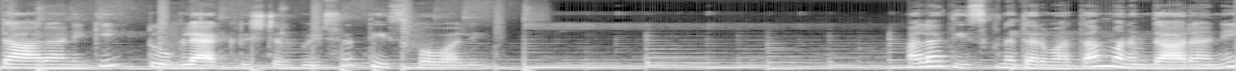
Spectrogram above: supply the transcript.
దారానికి టూ బ్లాక్ క్రిస్టల్ బీడ్స్ తీసుకోవాలి. అలా తీసుకున్న తర్వాత మనం దారాన్ని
